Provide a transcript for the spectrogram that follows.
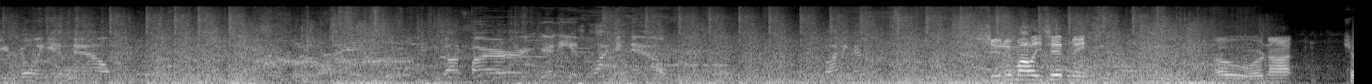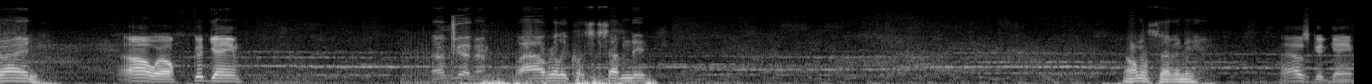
He's going in now. He's on fire and he is climbing now. Climbing now. Shoot him while he's hitting me. Oh, or not. Tried. Oh well, good game. That was good, man. Wow, really close to 70. Almost 70. That was a good game.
